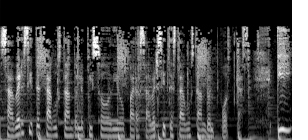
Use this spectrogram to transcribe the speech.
saber si te está gustando el episodio, para saber si te está gustando el podcast. Y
